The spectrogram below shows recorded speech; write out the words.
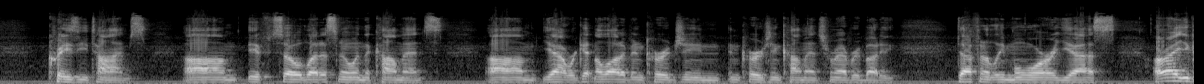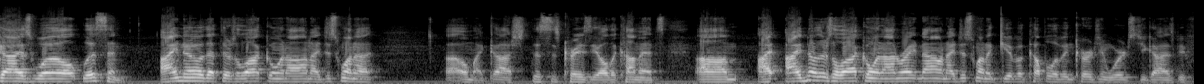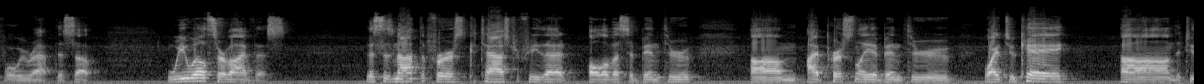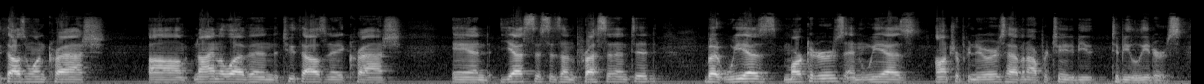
crazy times? Um, if so, let us know in the comments. Um, yeah, we're getting a lot of encouraging encouraging comments from everybody. Definitely more, yes. All right, you guys. Well, listen, I know that there's a lot going on. I just want to. Uh, oh my gosh, this is crazy! All the comments. Um, I I know there's a lot going on right now, and I just want to give a couple of encouraging words to you guys before we wrap this up. We will survive this. This is not the first catastrophe that all of us have been through. Um, I personally have been through Y2K, um, the 2001 crash, um, 9/11, the 2008 crash, and yes, this is unprecedented. But we as marketers and we as entrepreneurs have an opportunity to be to be leaders,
